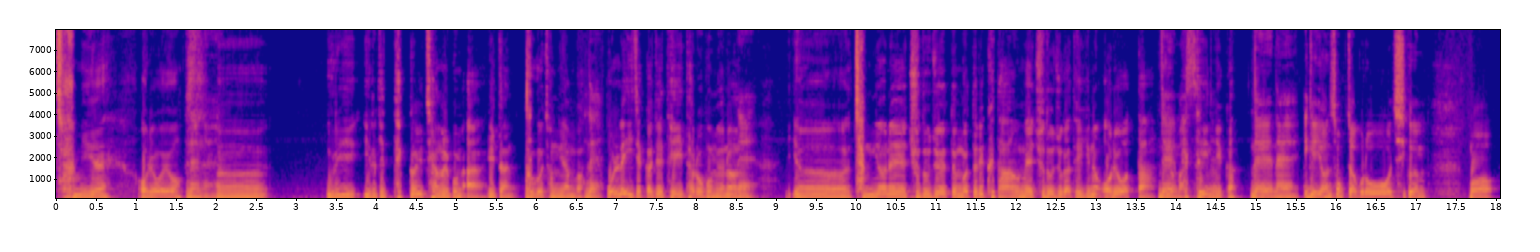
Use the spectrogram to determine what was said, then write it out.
참 이게 어려워요. 네네. 어, 우리 이렇게 댓글창을 보면 아 일단 그거 정리 한번. 네. 원래 이제까지의 데이터로 보면은 네. 어, 작년에 주도주였던 것들이 그 다음에 주도주가 되기는 어려웠다. 네, 맞습니다. 팩트입니까? 네 네. 이게 연속적으로 지금 뭐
